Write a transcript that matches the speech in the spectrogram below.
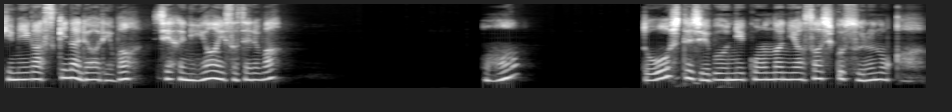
君が好きな料理をシェフに用意させるわ。んどうして自分にこんなに優しくするのか、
